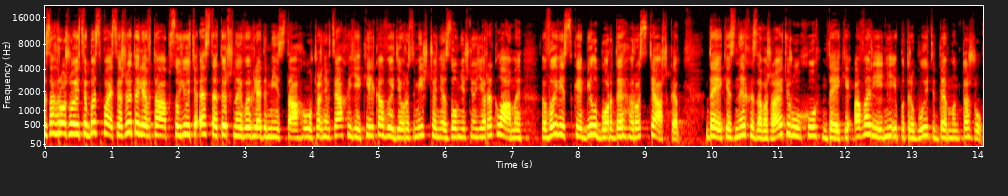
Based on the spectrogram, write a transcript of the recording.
Загрожують безпеці жителів та псують естетичний вигляд міста. У Чернівцях є кілька видів розміщення зовнішньої реклами: вивіски, білборди, розтяжки. Деякі з них заважають руху, деякі аварійні і потребують демонтажу.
